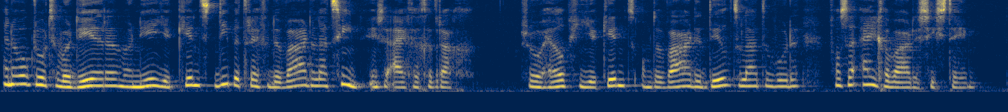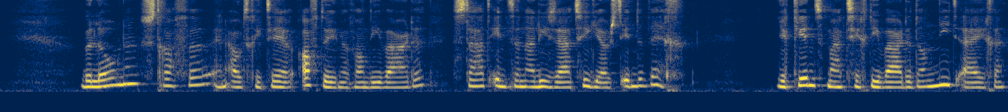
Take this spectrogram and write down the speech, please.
En ook door te waarderen wanneer je kind die betreffende waarden laat zien in zijn eigen gedrag. Zo help je je kind om de waarde deel te laten worden van zijn eigen waardesysteem. Belonen, straffen en autoritair afdwingen van die waarden staat internalisatie juist in de weg. Je kind maakt zich die waarden dan niet eigen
